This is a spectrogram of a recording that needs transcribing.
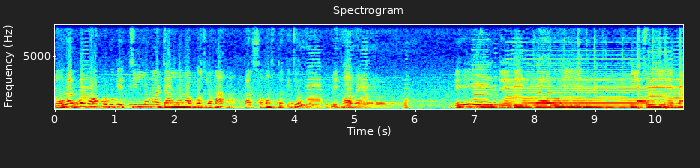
গৌরাঙ্গ মহাপ্রভুকে চিনল না, জানল না, বুঝল না, তার সমস্ত কিছু বৃথা হয়ে গেল। কিছুই না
